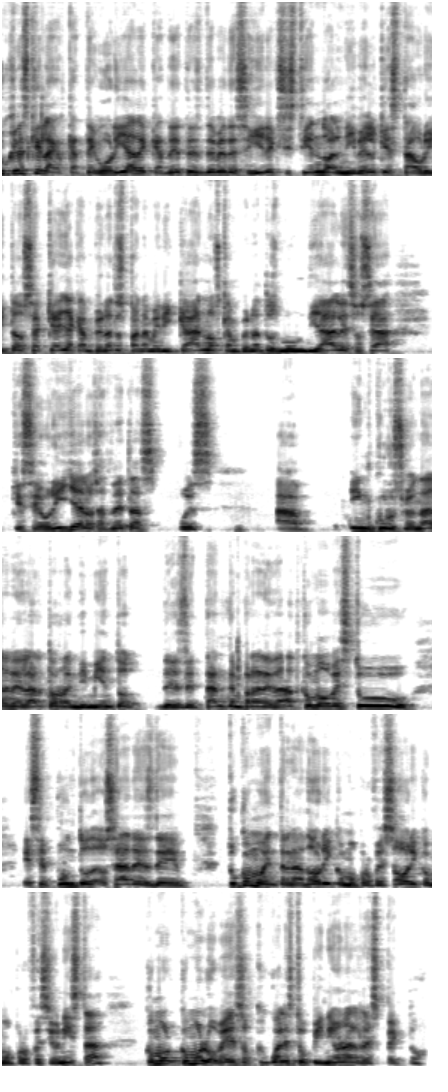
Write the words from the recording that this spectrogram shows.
¿Tú crees que la categoría de cadetes debe de seguir existiendo al nivel que está ahorita? O sea, que haya campeonatos panamericanos, campeonatos mundiales, o sea, que se orilla a los atletas pues a incursionar en el alto rendimiento desde tan temprana edad. ¿Cómo ves tú ese punto? O sea, desde tú como entrenador y como profesor y como profesionista, ¿cómo, cómo lo ves o cuál es tu opinión al respecto?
